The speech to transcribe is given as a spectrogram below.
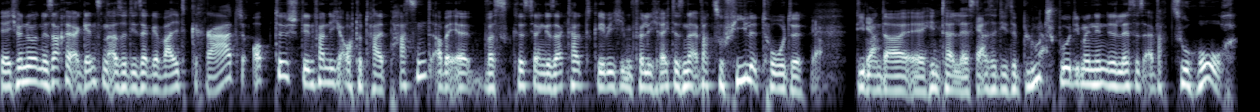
Ja, ich will nur eine Sache ergänzen. Also dieser Gewaltgrad optisch, den fand ich auch total passend. Aber er, was Christian gesagt hat, gebe ich ihm völlig recht. Es sind einfach zu viele Tote, Ja. Die Ja. man da äh, hinterlässt. Ja. Also diese Blutspur, die man hinterlässt, ist einfach zu hoch.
